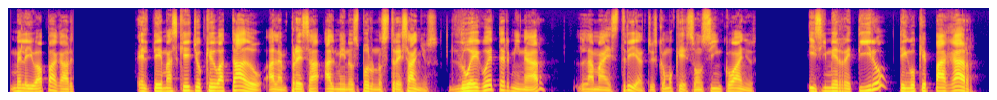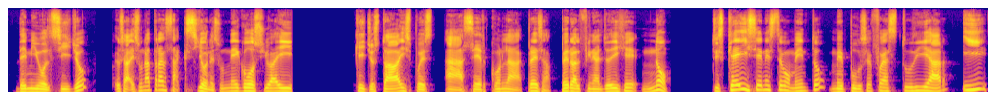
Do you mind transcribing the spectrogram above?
me la iba a pagar, el tema es que yo quedo atado a la empresa al menos por unos tres años, luego de terminar la maestría, entonces como que son cinco años. Y si me retiro, tengo que pagar de mi bolsillo. O sea, es una transacción, es un negocio ahí que yo estaba dispuesto a hacer con la empresa. Pero al final yo dije, no. Entonces, ¿qué hice en este momento? Me puse, fue a estudiar y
